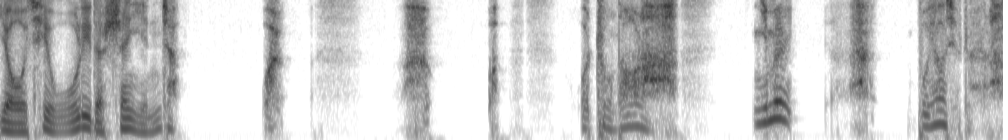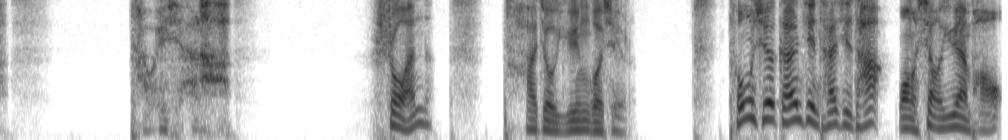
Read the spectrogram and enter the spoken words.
有气无力的呻吟着：“我，我，我中刀了！你们不要去追了，太危险了。说完呢，他就晕过去了。同学赶紧抬起他往校医院跑。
